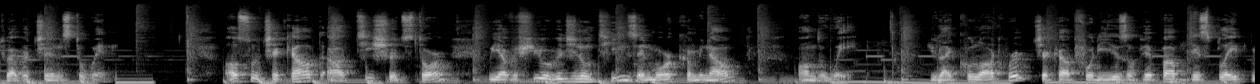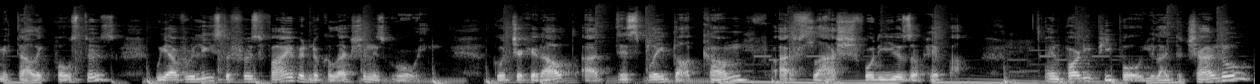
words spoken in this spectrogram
to have a chance to win. Also, check out our t shirt store. We have a few original tees and more coming out on the way. You like cool artwork? Check out 40 Years of Hip Hop displayed metallic posters. We have released the first five and the collection is growing. Go check it out at displate.com slash 40 Years of Hip Hop. And party people, you like the channel?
